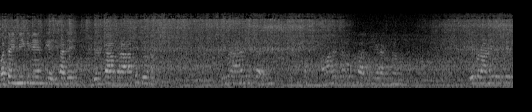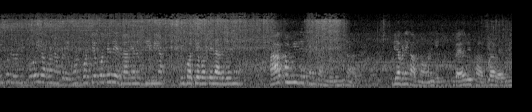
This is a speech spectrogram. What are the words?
ਬਸ ਇੰਨੀ ਕਿ ਬੇਨਤੀ ਹੈ ਜੀ, ਸਾਡੇ ਦਿਲ ਦਾ ਪੁਰਾਣਾ ਭੁੱਲਿਓ ਨਾ। ਇਹ ਪੁਰਾਣਾ ਦਿਲ ਹੈ ਆਵਾਜ਼ ਕਰੋ ਕਿ ਆਦਮੀ ਹੈ ਇਹ ਪੁਰਾਣੇ ਦਿਲ ਤੇ ਨਹੀਂ ਭੁੱਲੋ ਕੋਈ ਉਹ ਨਾ ਕਰੇ। ਹੁਣ ਪੋਚੇ ਪੋਚੇ ਦੇਖ ਲਾਂਦੇ ਨੇ ਦੀਨੀਆਂ ਵੀ ਪੋਚੇ ਪੋਚੇ ਲੱਗਦੇ ਨੇ। ਆਹ ਕੰਮ ਵੀ ਦੇਖਣੇ ਚਾਹੀਦੇ ਨੇ ਨਾਲ, ਵੀ ਆਪਣੇ ਕੰਮ ਆਉਣਗੇ। ਵੈਗਰੀ ਖਾਲਸਾ ਵੈਗਰੀ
